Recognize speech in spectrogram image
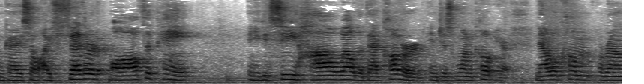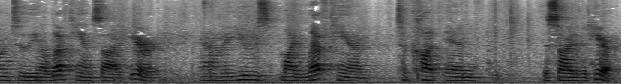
Okay, so I feathered off the paint and you can see how well that that covered in just one coat here. Now we'll come around to the uh, left-hand side here and I'm gonna use my left hand to cut in the side of it here.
